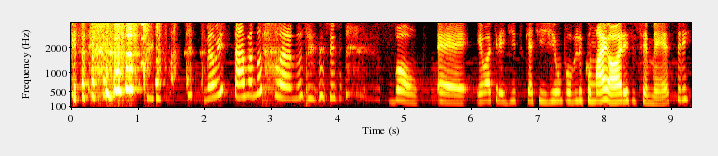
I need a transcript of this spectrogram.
Não estava nos planos. Bom, é, eu acredito que atingir um público maior esse semestre,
